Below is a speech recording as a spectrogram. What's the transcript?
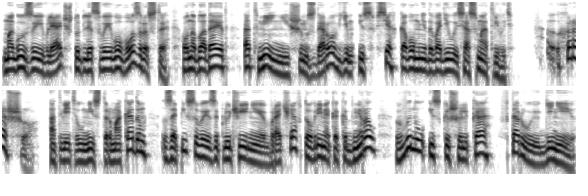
«Могу заявлять, что для своего возраста он обладает отменнейшим здоровьем из всех, кого мне доводилось осматривать». «Хорошо», — ответил мистер Макадам, записывая заключение врача, в то время как адмирал вынул из кошелька вторую гинею.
